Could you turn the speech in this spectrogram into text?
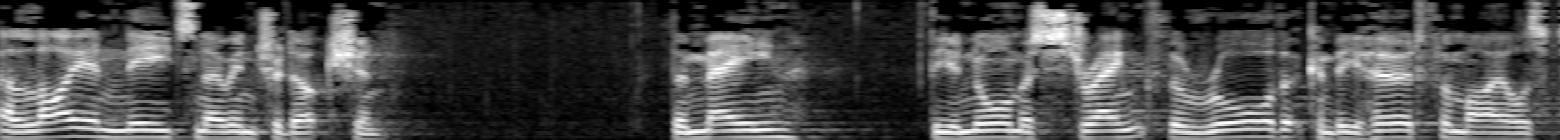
A lion needs no introduction. The mane, the enormous strength, the roar that can be heard for miles,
